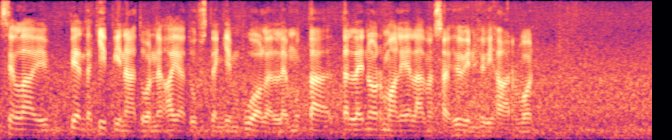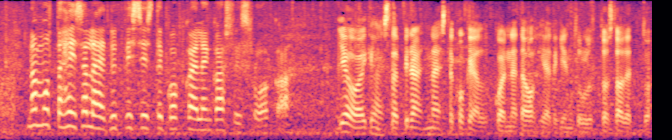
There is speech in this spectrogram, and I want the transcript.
sellainen pientä kipinää tuonne ajatustenkin puolelle, mutta tälle normaali elämässä hyvin hyvin harvoin. No mutta hei, sä lähdet nyt vissiin sitten kokkailemaan kasvisruokaa. Joo, eiköhän sitä pidä näistä kokeilla, kun on näitä ohjeitakin tullut tuosta otettua.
